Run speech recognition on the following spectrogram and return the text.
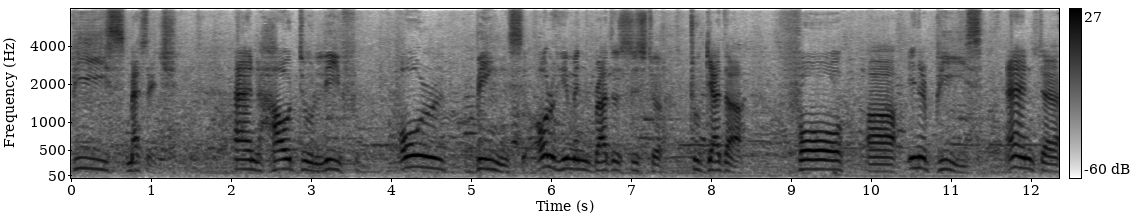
peace message and how to live all beings, all human brothers and sisters together for uh, inner peace and uh,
